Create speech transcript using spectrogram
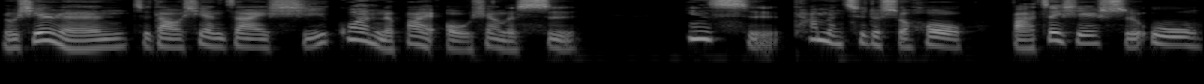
有些人直到现在习惯了拜偶像的事。因此，他们吃的时候，把这些食物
